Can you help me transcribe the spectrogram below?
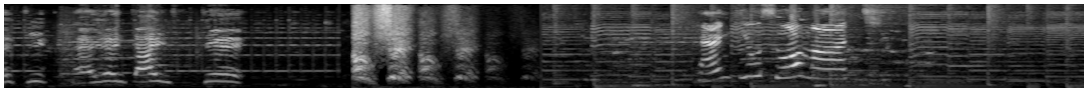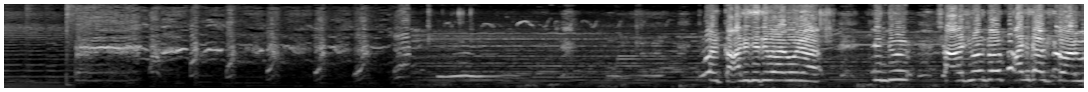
Happy Valentine's Day! Thank you so much তোমার কাজে যেতে পারব না। কিন্তু সারা জীবন তোমার পাশে থাকতে পারব।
